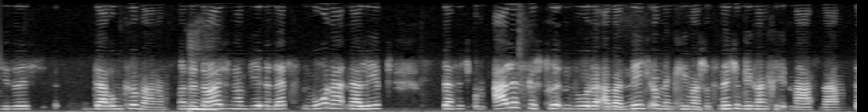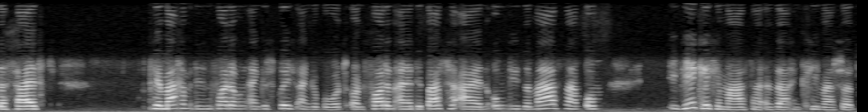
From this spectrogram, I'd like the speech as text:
die sich darum kümmern. Und in mhm. Deutschland haben wir in den letzten Monaten erlebt, dass sich um alles gestritten wurde, aber nicht um den Klimaschutz, nicht um die konkreten Maßnahmen. Das heißt, wir machen mit diesen Forderungen ein Gesprächsangebot und fordern eine Debatte ein um diese Maßnahmen, um jegliche Maßnahmen in Sachen Klimaschutz.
